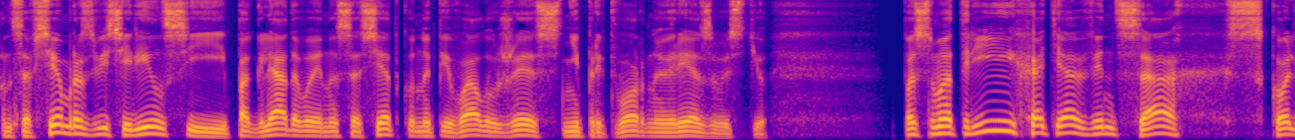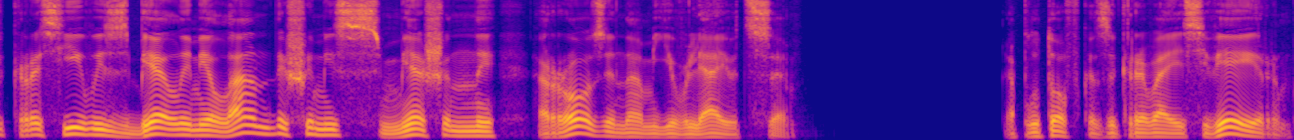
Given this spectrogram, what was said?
Он совсем развеселился и, поглядывая на соседку, напевал уже с непритворной резвостью. «Посмотри, хотя в венцах, сколь красивы с белыми ландышами смешаны розы нам являются». А Плутовка, закрываясь веером,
